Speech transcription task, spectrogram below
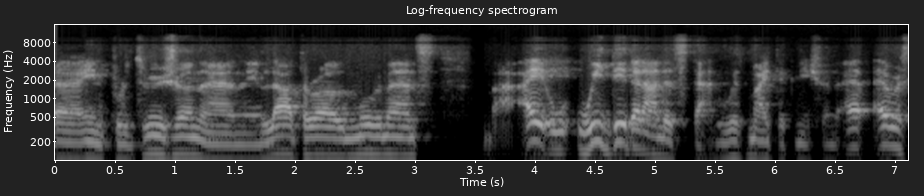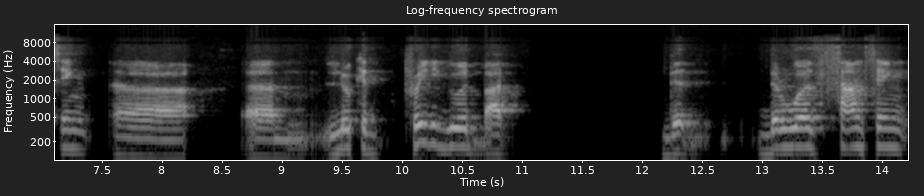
uh, in protrusion and in lateral movements. I we didn't understand with my technician. Everything uh, um, looked pretty good, but the, there was something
